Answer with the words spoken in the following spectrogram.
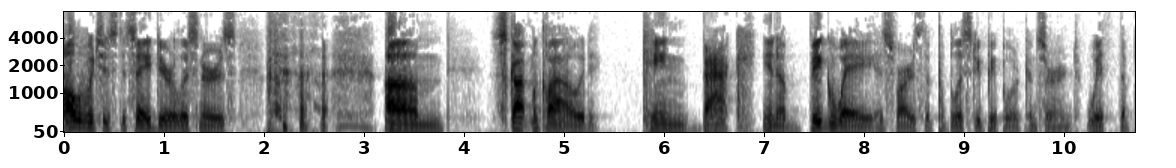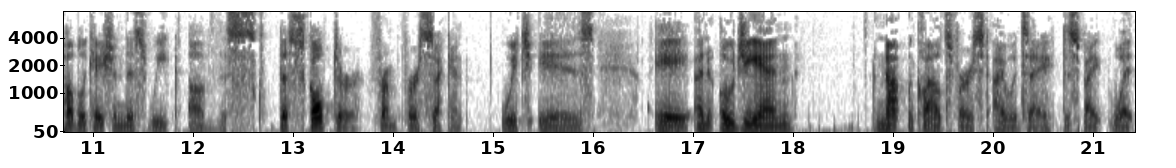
all of which is to say, dear listeners, um, Scott McCloud came back in a big way as far as the publicity people are concerned with the publication this week of the the sculptor from First Second, which is a an OGN, not McCloud's first, I would say, despite what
